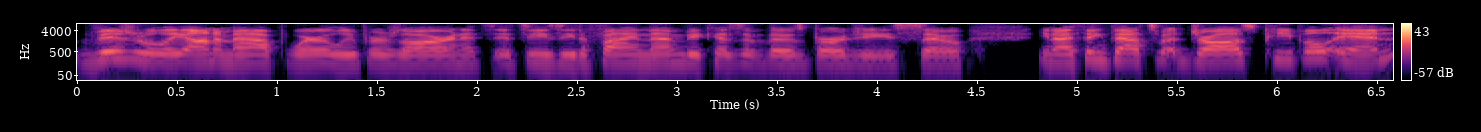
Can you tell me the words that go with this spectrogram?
visually on a map where loopers are and it's it's easy to find them because of those burgees. So, you know, I think that's what draws people in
